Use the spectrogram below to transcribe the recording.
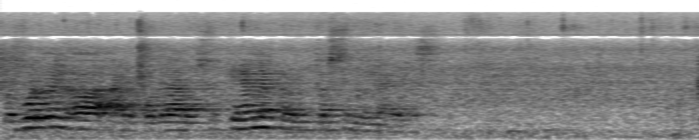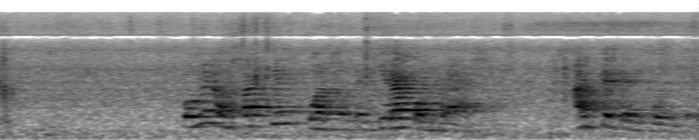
pues vuelven a recordar, sugiérenme productos similares. Pómelo fácil cuando te quiera comprar. Haz que te encuentre.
